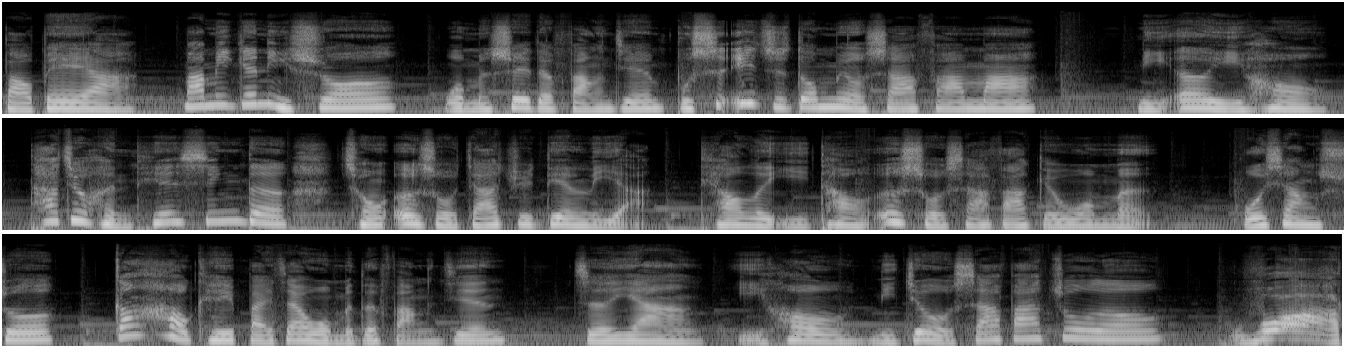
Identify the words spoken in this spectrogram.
宝贝啊，妈咪跟你说，我们睡的房间不是一直都没有沙发吗？你饿以后，他就很贴心的从二手家具店里啊挑了一套二手沙发给我们。我想说，刚好可以摆在我们的房间，这样以后你就有沙发坐喽。哇，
